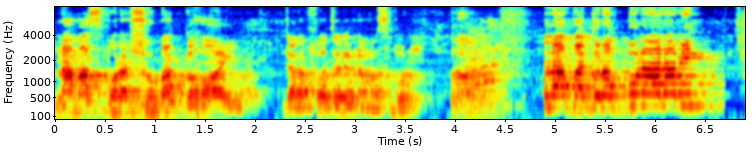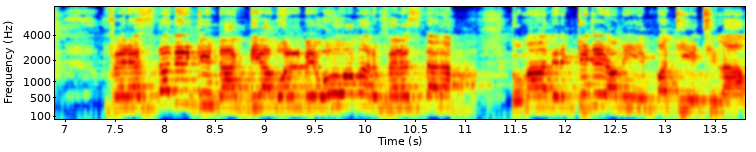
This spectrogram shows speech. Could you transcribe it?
নামাজ পড়ার সৌভাগ্য হয় যারা ফজরের নামাজ পড়ে। আল্লাহ পাক রব্বুল আলামিন ফেরেস্তাদেরকে ডাক দিয়া বলবে, ও আমার ফেরেস্তারা তোমাদেরকে যে আমি পাঠিয়েছিলাম,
